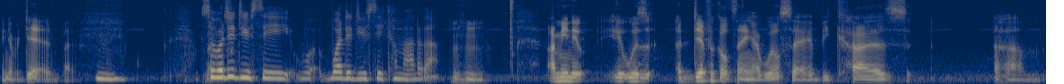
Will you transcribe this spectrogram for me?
We never did, but So what did you see? What did you see come out of that? I mean, it it was a difficult thing, I will say, because um,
